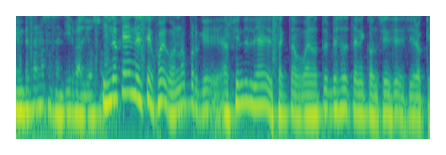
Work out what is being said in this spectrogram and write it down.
empezarnos a sentir valiosos. Y no cae en ese juego, ¿no? Porque al fin del día, exacto, bueno, tú empiezas a tener conciencia y decir, ok,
